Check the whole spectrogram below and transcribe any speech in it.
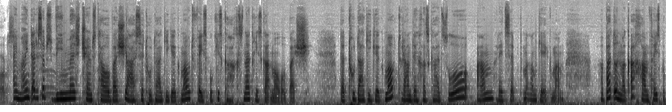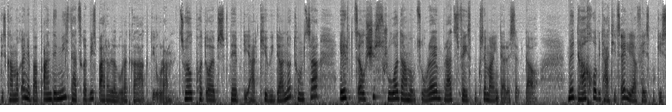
აი მაინტერესებს ვინმეს ჩემს თაობაში ასე თუ დაგიგეგმავთ Facebook-ის გახსნა დღის განმავლობაში. და თუ დაგიგეგმავთ რამდენ ხანს გაძლო ამ რეცეპტმა ამ გეგმამ ბატონმა კახამ Facebook-ის გამოყენება პანდემიის დაწყების პარალელურად გააქტიურა. ძველ ფოტოებს ვდებდი არქივიდანო, თუმცა ერთ წელში სრულად ამოვწურე, რაც Facebook-ზე მაინტერესებდაო. მე დაახლოებით 10 წელია Facebook-ის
